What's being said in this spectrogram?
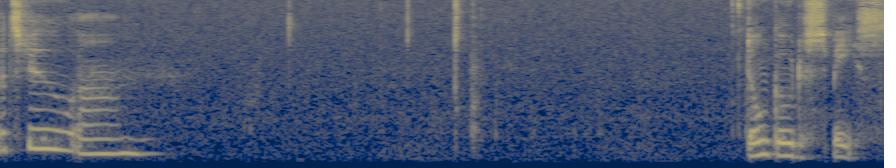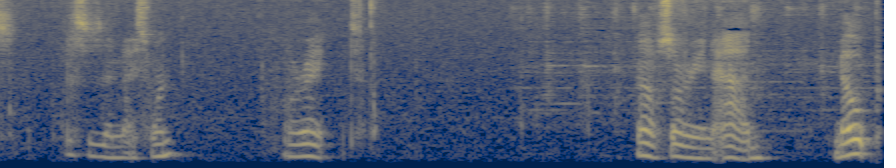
Let's do, um... Don't go to space. This is a nice one. Alright. Oh, sorry, an ad. Nope.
